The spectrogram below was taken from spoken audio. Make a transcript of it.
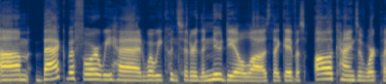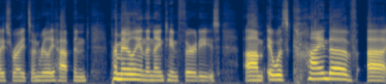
um, back before we had what we consider the New Deal laws that gave us all kinds of workplace rights and really happened primarily in the 1930s, um, it was kind of uh,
